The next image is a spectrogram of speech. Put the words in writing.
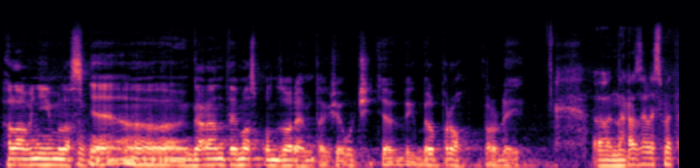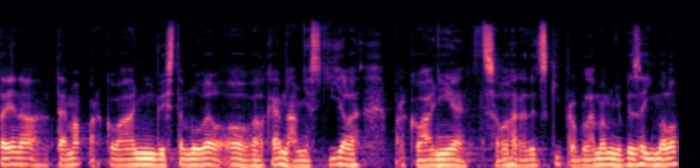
hlavním vlastně eh, garantem a sponzorem, takže určitě bych byl pro prodej. Eh, narazili jsme tady na téma parkování, když jste mluvil o velkém náměstí, ale parkování je celohradecký problém a mě by zajímalo,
